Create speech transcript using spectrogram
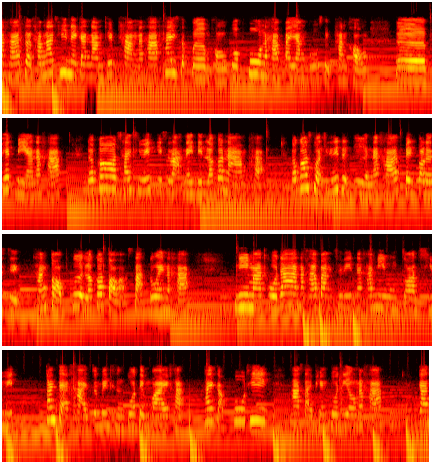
นะคะ จะทำหน้าที่ในการนำทิศทางนะคะ ให้สเปิร์มของตัวผู้นะคะ ไปยังรูสืบพันธุ์ของเออเพศเมียนะคะ แล้วก็ใช้ชีวิตอิสระในดินแล้วก็น้ำค่ะ แล้วก็ส่วนชนิดอื่นๆนะคะ เป็นปรสิตทั้งต่อพืชแล้วก็ต่อสัตว์ด้วยนะคะนีมาโทด้านะคะ บางชนิดนะคะ มีวงจรชีวิตตั้งแต่ไข่จนเป็นถึงตัวเต็มวัยค่ะ ให้กับผู้ที่อาศัยเพียงตัวเดียวนะคะ การ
